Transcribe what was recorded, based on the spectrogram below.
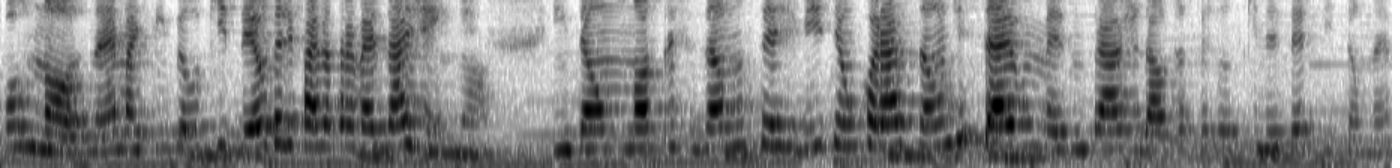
por nós, né, mas sim pelo que Deus ele faz através da gente. Exato. Então nós precisamos servir, ter um coração de servo mesmo para ajudar outras pessoas que necessitam, né?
